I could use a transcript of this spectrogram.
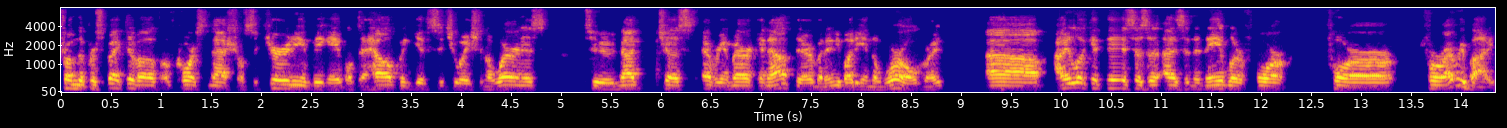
from the perspective of, of course, national security and being able to help and give situation awareness to not just every American out there, but anybody in the world, right? uh, I look at this as, a, as an enabler for for for everybody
